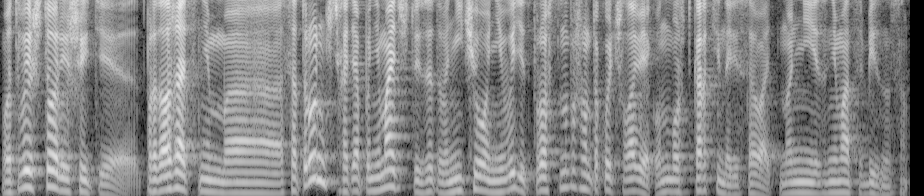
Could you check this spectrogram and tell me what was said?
вот вы что решите? Продолжать с ним э, сотрудничать, хотя понимаете, что из этого ничего не выйдет, просто, ну, потому что он такой человек, он может картины рисовать, но не заниматься бизнесом.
